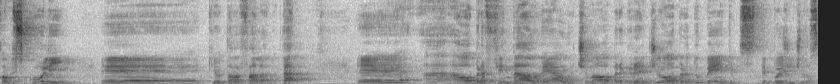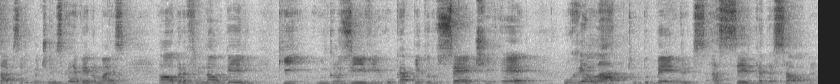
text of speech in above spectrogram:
homeschooling é, que eu estava falando, tá? É, a, a, obra final, né, a última obra, grande obra do Bendix, depois a gente não sabe se ele continua escrevendo, mas a obra final dele, que inclusive o capítulo 7 é o relato do Bendix acerca dessa obra.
